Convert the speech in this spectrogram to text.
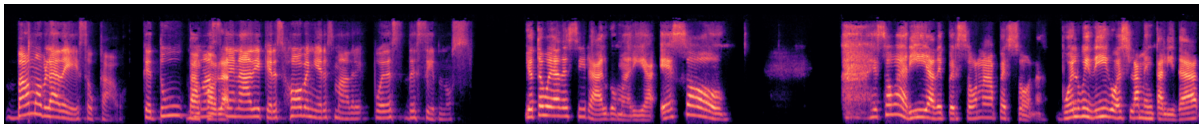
vamos a hablar de eso, Cao, que tú, más que nadie, que eres joven y eres madre, puedes decirnos. Yo te voy a decir algo, María. Eso eso varía de persona a persona. Vuelvo y digo, es la mentalidad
